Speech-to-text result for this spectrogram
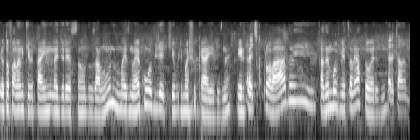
Eu tô falando que ele tá indo na direção dos alunos, mas não é com o objetivo de machucar eles, né? Ele tá É. descontrolado e fazendo movimentos aleatórios, né? Ele tá andando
